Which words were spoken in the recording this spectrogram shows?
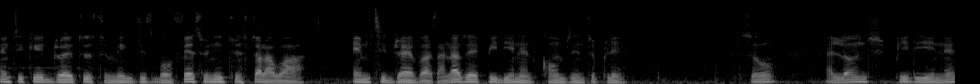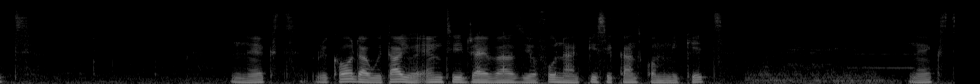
MTK Droid Tools to make this, but first we need to install our MT drivers, and that's where PDANet comes into play. So I launch PDANet Next, recall that without your MT drivers, your phone and PC can't communicate. Next,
